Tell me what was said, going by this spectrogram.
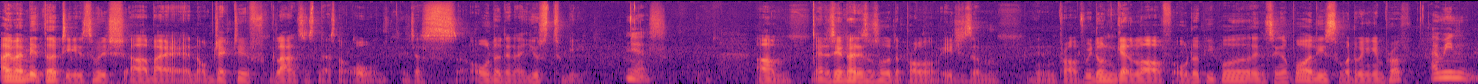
I'm in my mid thirties, which uh, by an objective glance is that's not old. It's just older than I used to be. Yes. Um, at the same time, there's also the problem of ageism in improv. We don't get a lot of older people in Singapore, at least who are doing improv. I mean,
